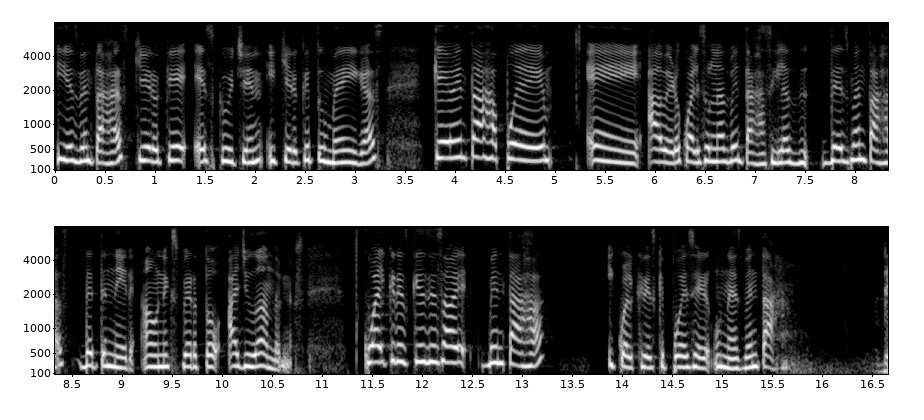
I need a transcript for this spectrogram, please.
y desventajas. Quiero que escuchen y quiero que tú me digas qué ventaja puede eh, haber o cuáles son las ventajas y las desventajas de tener a un experto ayudándonos. ¿Cuál crees que es esa ventaja y cuál crees que puede ser una desventaja? Ok,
